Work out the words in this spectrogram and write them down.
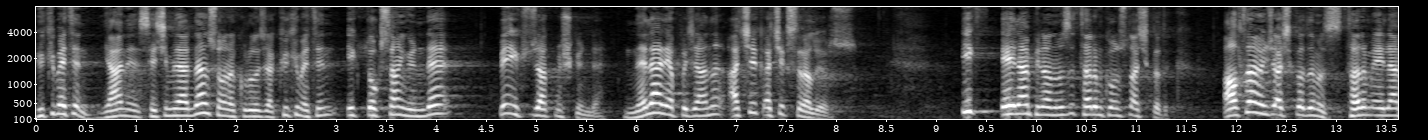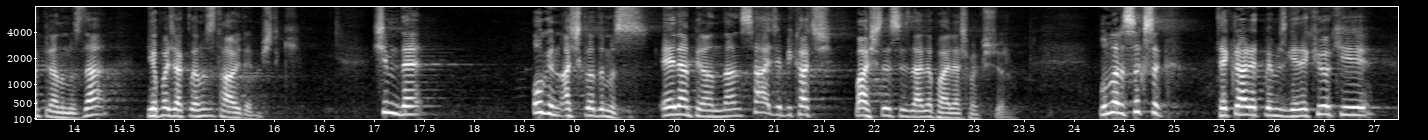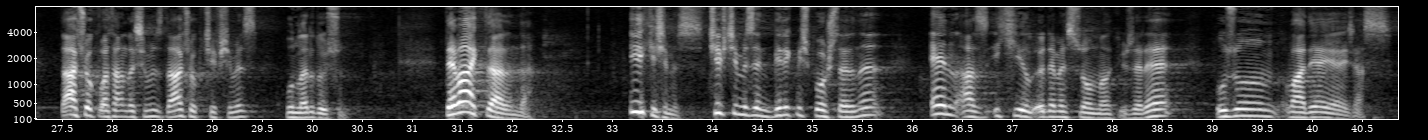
Hükümetin yani seçimlerden sonra kurulacak hükümetin ilk 90 günde ve ilk 360 günde neler yapacağını açık açık sıralıyoruz. İlk eylem planımızı tarım konusunda açıkladık. 6 ay önce açıkladığımız tarım eylem planımızda yapacaklarımızı taahhüt etmiştik. Şimdi de o gün açıkladığımız eylem planından sadece birkaç başlığı sizlerle paylaşmak istiyorum. Bunları sık sık tekrar etmemiz gerekiyor ki daha çok vatandaşımız, daha çok çiftçimiz bunları duysun. Deva iktidarında ilk işimiz çiftçimizin birikmiş borçlarını en az iki yıl ödemesiz olmak üzere uzun vadeye yayacağız.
